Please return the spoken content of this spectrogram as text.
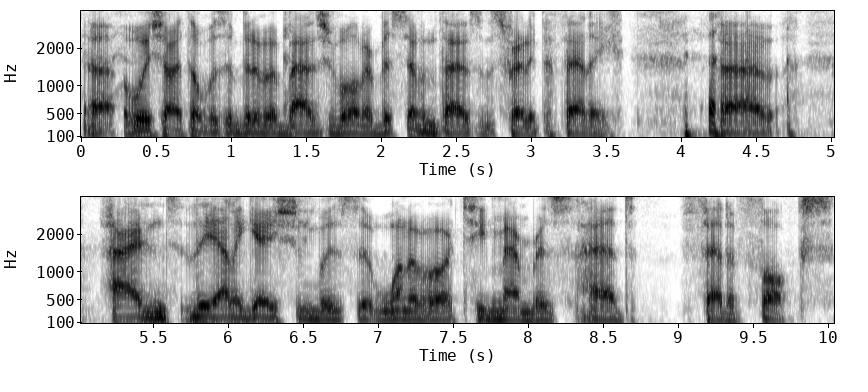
Uh, which I thought was a bit of a badge of honor, but 7,000 is fairly pathetic. Uh, and the allegation was that one of our team members had fed a fox.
